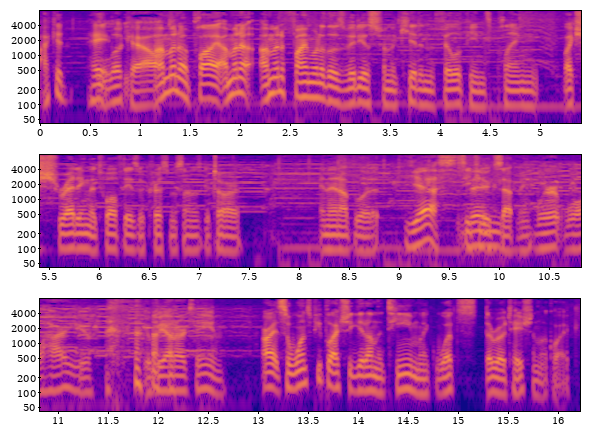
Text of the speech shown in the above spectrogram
I could. Hey, Look out. I'm gonna apply. I'm gonna. I'm gonna find one of those videos from the kid in the Philippines playing like shredding the 12 Days of Christmas on his guitar, and then upload it. Yes. See if you accept me. We're, we'll hire you. You'll be on our team. All right. So once people actually get on the team, like, what's the rotation look like?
